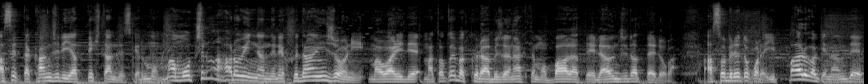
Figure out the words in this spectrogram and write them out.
焦った感じでやってきたんですけども、まあ、もちろんハロウィンなんでね普段以上に周りで、まあ、例えばクラブじゃなくてもバーだったりラウンジだったりとか遊べるところいっぱいあるわけなんで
